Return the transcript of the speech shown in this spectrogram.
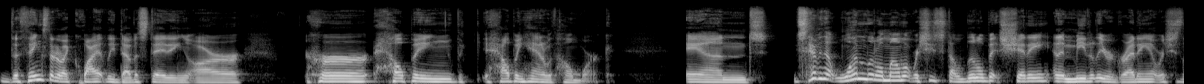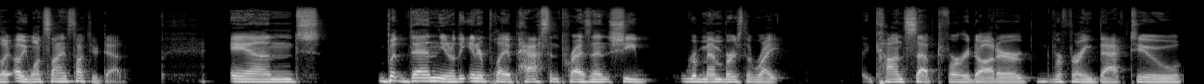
the things that are like quietly devastating are her helping the helping Hannah with homework and just having that one little moment where she's just a little bit shitty and immediately regretting it, where she's like, "Oh, you want science? Talk to your dad." And but then you know the interplay of past and present. She remembers the right concept for her daughter, referring back to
